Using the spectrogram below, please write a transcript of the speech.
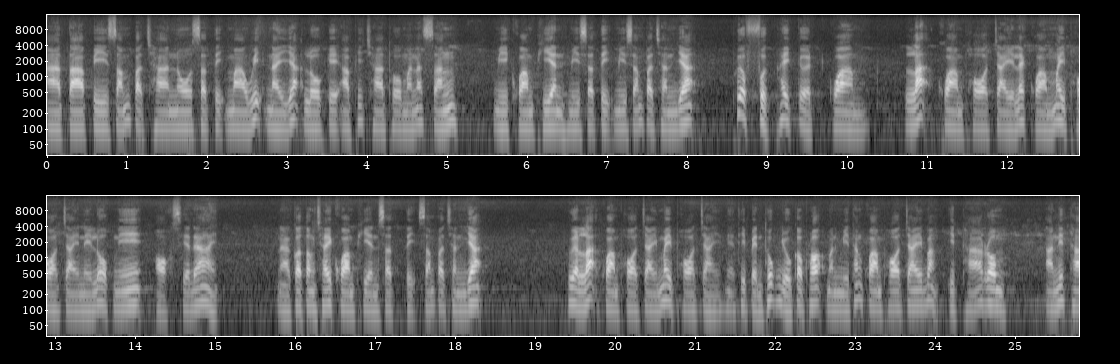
อาตาปีสัมปชาโนสติมาวิไนยะโลเกอภิชาโทมนัสสัง มีความเพียร มีสติมีสัมปชัญญะ เพื่อฝึกให้เกิดความละความพอใจและความไม่พอใจในโลกนี้ออกเสียได้นะก็ต้องใช้ความเพียรสติสัมปชัญญะ พื่อละความพอใจไม่พอใจเนี่ยที่เป็นทุกข์อยู่ก็เพราะมันมีทั้งความพอใจบ้าง อิทธารมณ์อนิธา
